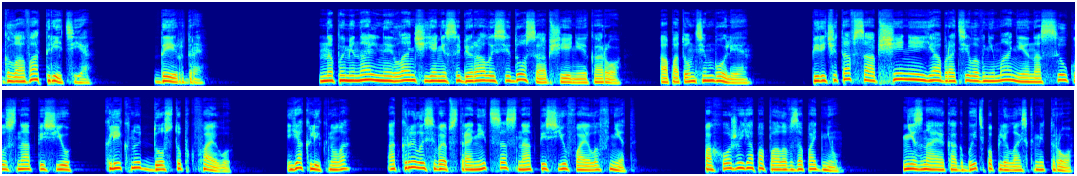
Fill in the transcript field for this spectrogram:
Глава третья. Дейрдре. Напоминальный ланч я не собиралась и до сообщения Каро, а потом тем более. Перечитав сообщение, я обратила внимание на ссылку с надписью «Кликнуть доступ к файлу». Я кликнула. Открылась веб-страница с надписью «Файлов нет». Похоже, я попала в западню. Не зная, как быть, поплелась к метро.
